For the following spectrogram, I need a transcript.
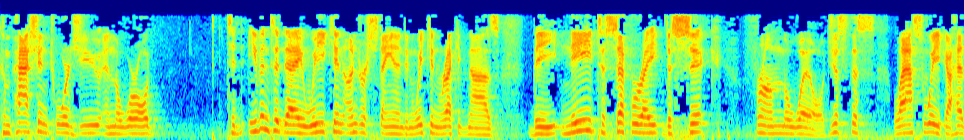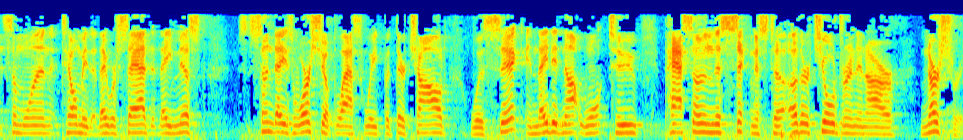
compassion towards you and the world, to, even today we can understand and we can recognize the need to separate the sick from the well. Just this last week, I had someone tell me that they were sad that they missed Sunday's worship last week, but their child was sick and they did not want to pass on this sickness to other children in our nursery.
